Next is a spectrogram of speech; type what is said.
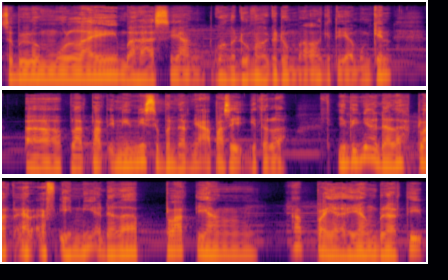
Sebelum mulai bahas yang gua ngedumel-gedumel gitu ya, mungkin eh, plat-plat ini nih sebenarnya apa sih gitu loh. Intinya adalah plat RF ini adalah plat yang apa ya, yang berarti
